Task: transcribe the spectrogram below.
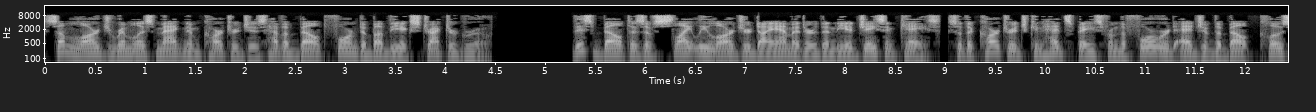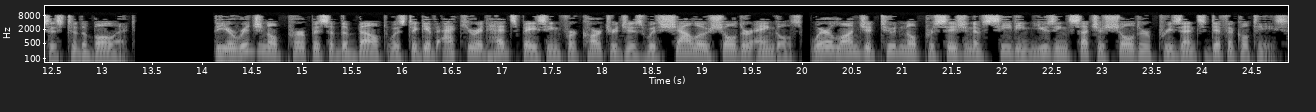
Some large rimless Magnum cartridges have a belt formed above the extractor groove. This belt is of slightly larger diameter than the adjacent case, so the cartridge can headspace from the forward edge of the belt closest to the bullet. The original purpose of the belt was to give accurate headspacing for cartridges with shallow shoulder angles, where longitudinal precision of seating using such a shoulder presents difficulties.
